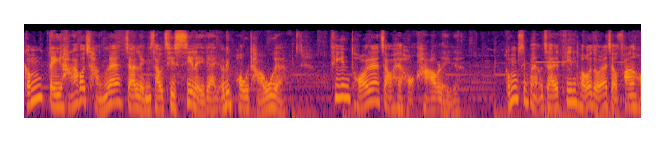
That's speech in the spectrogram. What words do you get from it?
咁地下嗰層咧就係零售設施嚟嘅，有啲鋪頭嘅。天台咧就係學校嚟嘅。咁小朋友就喺天台嗰度咧就翻學。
